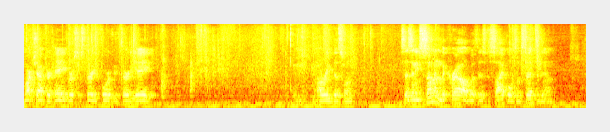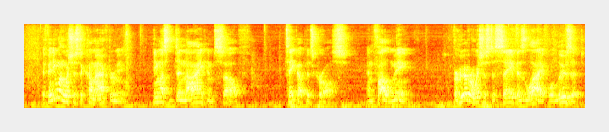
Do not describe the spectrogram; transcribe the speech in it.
Mark chapter 8, verses 34 through 38. I'll read this one. It says, And he summoned the crowd with his disciples and said to them, If anyone wishes to come after me, he must deny himself, take up his cross, and follow me. For whoever wishes to save his life will lose it,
